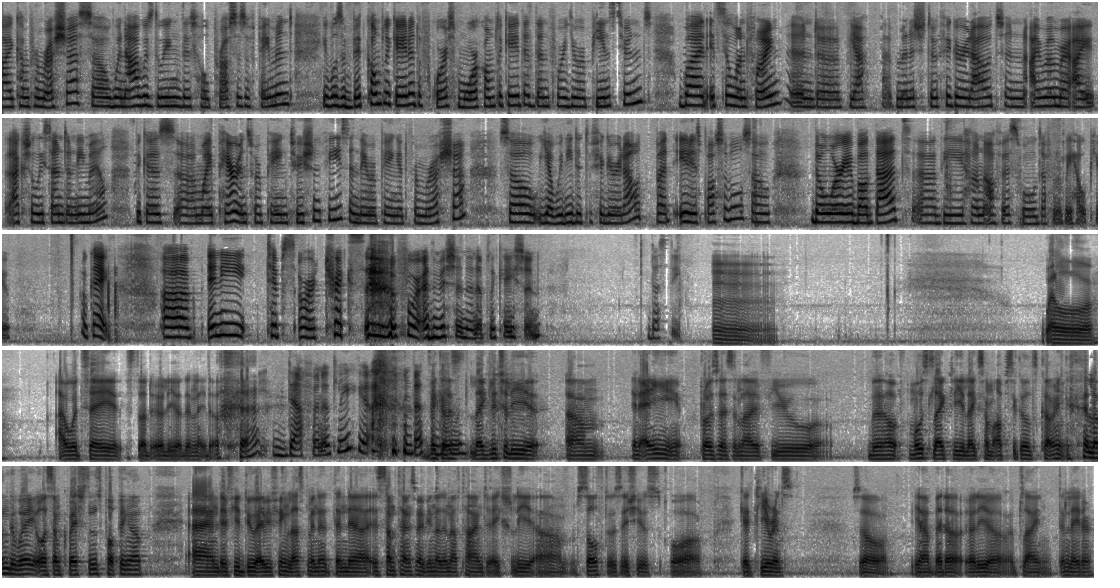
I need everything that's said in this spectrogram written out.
I come from Russia, so when I was doing this whole process of payment, it was a bit complicated, of course, more complicated than for European students, but it still went fine. And uh, yeah, I've managed to figure it out. And I remember I actually sent an email because uh, my parents were paying tuition fees and they were paying it from Russia. So yeah, we needed to figure it out, but it is possible. So don't worry about that. Uh, the Han office will definitely help you. Okay, uh, any tips or tricks for admission and application? Dusty. Mm. Well, I would say start earlier than later. Definitely, yeah. That's because like literally um, in any process in life, you will have most likely like some obstacles coming along the way or some questions popping up. And if you do everything last minute, then there is sometimes maybe not enough time to actually um, solve those issues or get clearance. So yeah, better earlier applying than later.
